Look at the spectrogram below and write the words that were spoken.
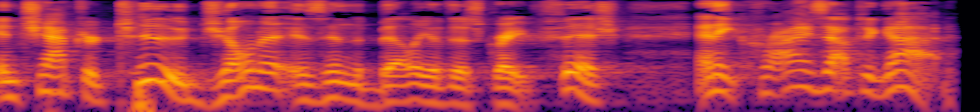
In chapter 2, Jonah is in the belly of this great fish, and he cries out to God.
